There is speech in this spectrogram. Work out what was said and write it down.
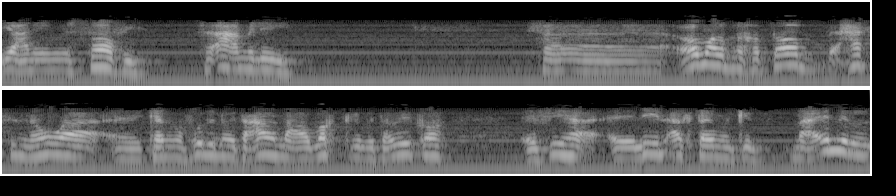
يعني مش صافي. فأعمل إيه؟ فعمر بن الخطاب حس إن هو كان المفروض إنه يتعامل مع أبو بكر بطريقة فيها لين أكتر من كده. مع إن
